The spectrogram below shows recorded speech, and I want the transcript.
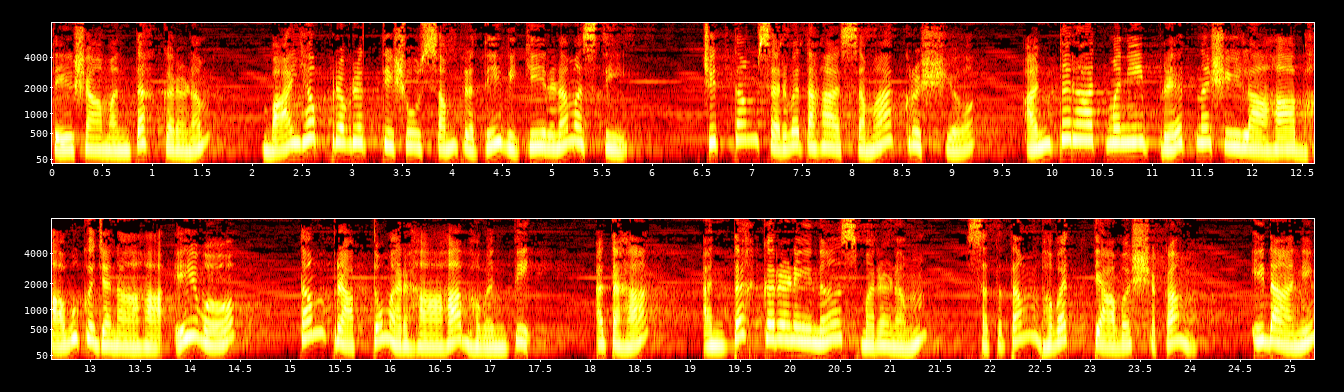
तेषामन्तःकरणं बाह्यप्रवृत्तिषु सम्प्रति विकीर्णमस्ति चित्तं सर्वतः समाकृष्य अन्तरात्मनि प्रयत्नशीलाः भावुकजनाः एव तं प्राप्तुमर्हाः भवन्ति। अतः अन्तःकरणेन स्मरणं सततं भवत्यावश्यकम्। इदानीं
